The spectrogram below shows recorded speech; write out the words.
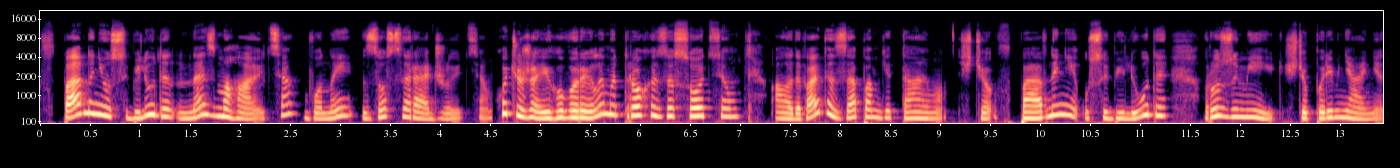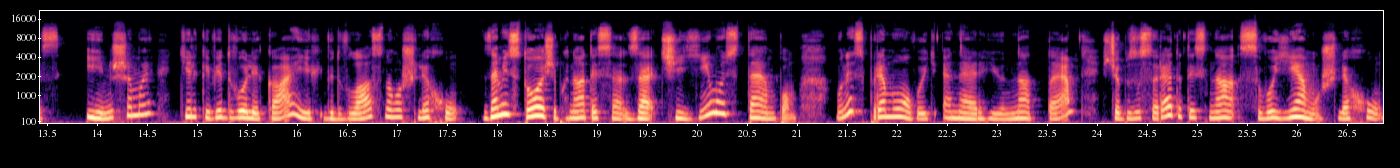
впевнені у собі люди не змагаються, вони зосереджуються. Хоч уже і говорили ми трохи за соціум, але давайте запам'ятаємо, що впевнені у собі люди розуміють, що порівняння з іншими тільки відволікає їх від власного шляху. Замість того, щоб гнатися за чиїмось темпом, вони спрямовують енергію на те, щоб зосередитись на своєму шляху.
